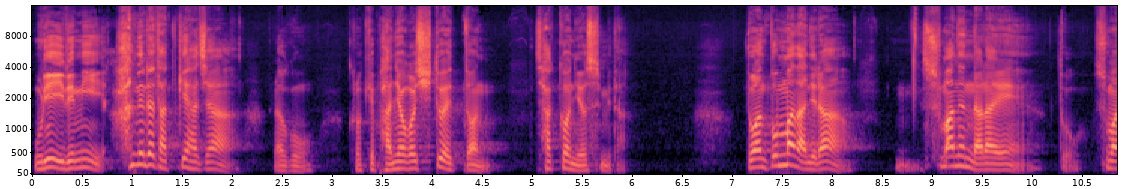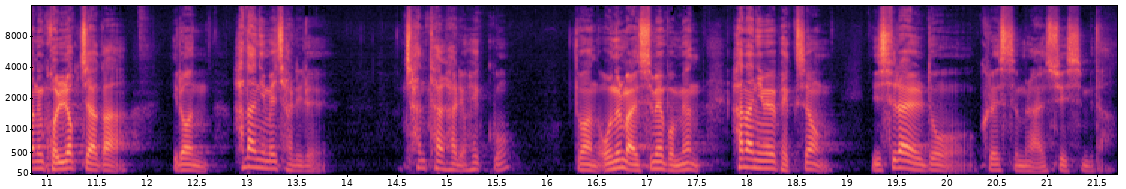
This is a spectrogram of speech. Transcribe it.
우리의 이름이 하늘에 닿게 하자라고 그렇게 반역을 시도했던 사건이었습니다. 또한 뿐만 아니라 음, 수많은 나라의 또 수많은 권력자가 이런 하나님의 자리를 찬탈하려 했고 또한 오늘 말씀에 보면 하나님의 백성 이스라엘도 그랬음을 알 수 있습니다.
